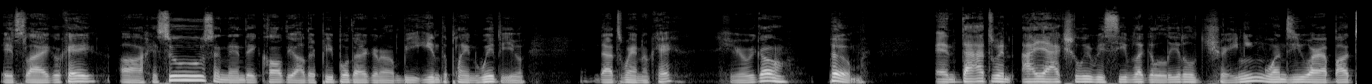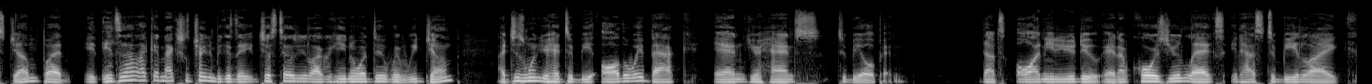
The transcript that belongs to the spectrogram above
It's like, okay, uh, Jesus, and then they call the other people that are gonna be in the plane with you. That's when, okay, here we go. Boom. And that's when I actually receive like a little training once you are about to jump, but it, it's not like an actual training because they just tell you like, okay, you know what, dude, when we jump, I just want your head to be all the way back and your hands to be open. That's all I need you to do. And of course, your legs, it has to be like,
